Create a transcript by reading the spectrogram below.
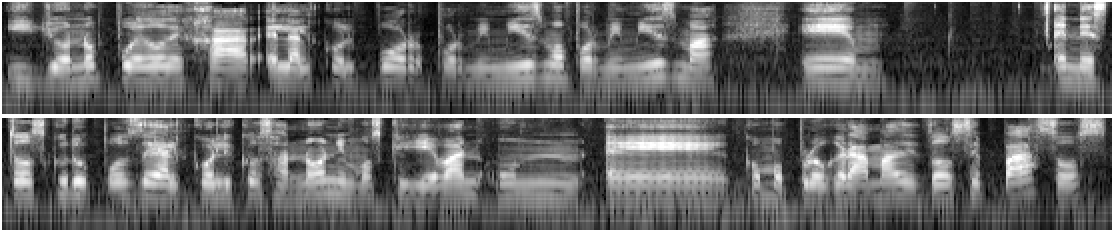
y yo no puedo dejar el alcohol por, por mí mismo, por mí misma. Eh, en estos grupos de alcohólicos anónimos que llevan un eh, como programa de 12 pasos,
